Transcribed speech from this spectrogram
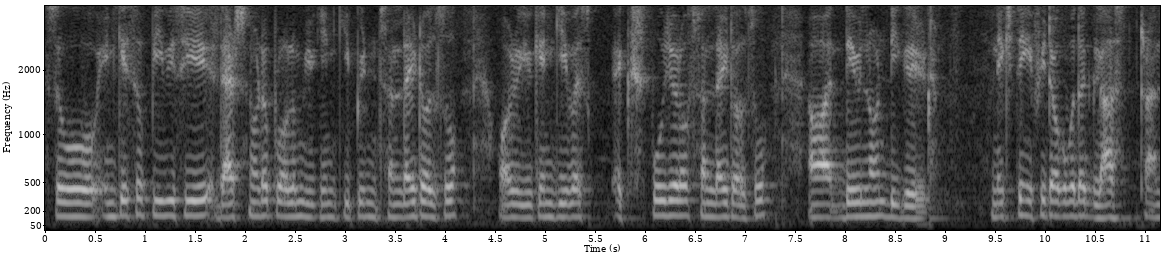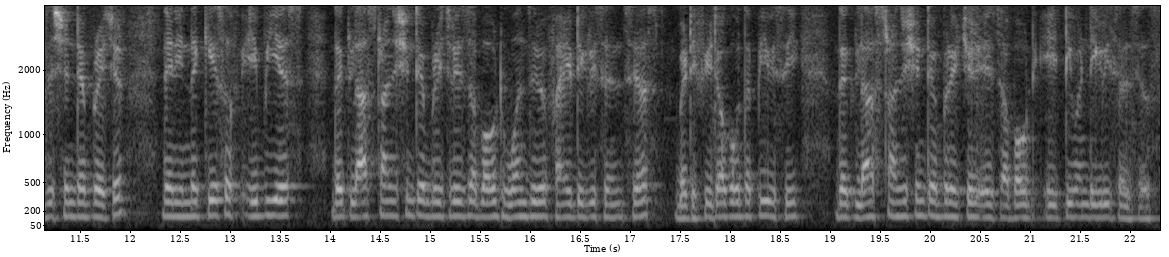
So in case of pvc that's not a problem. You can keep it in sunlight also or you can give us exposure of sunlight also. Uh, they will not degrade next thing if we talk about the glass transition temperature then in the case of abs the glass transition temperature is about 105 degrees celsius. But if we talk about the pvc the glass transition temperature is about 81 degrees celsius.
